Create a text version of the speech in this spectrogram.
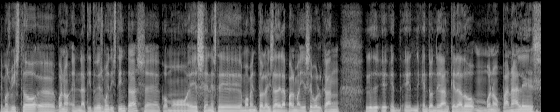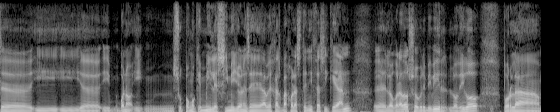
Hemos visto, eh, bueno, en latitudes muy distintas, eh, como es en este momento la isla de La Palma y ese volcán, eh, en, donde han quedado, mm, bueno, panales y, y, bueno, y mm, supongo que miles y millones de abejas bajo las cenizas y que han logrado sobrevivir. Lo digo por la,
